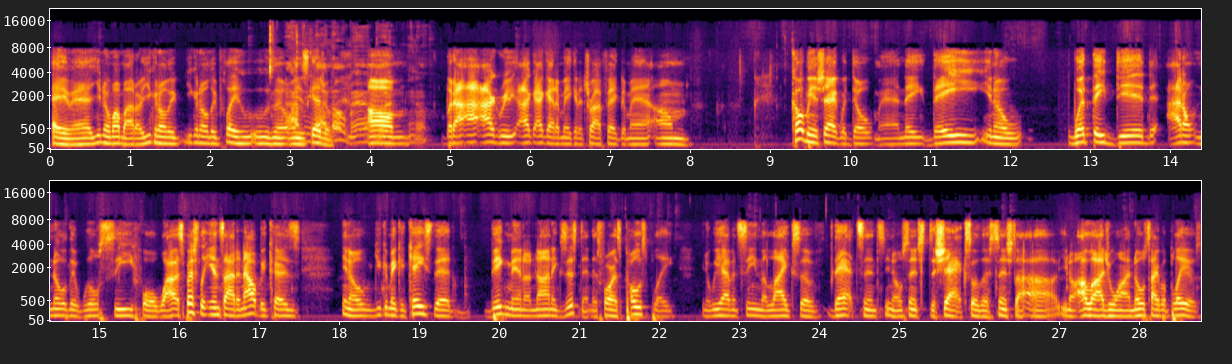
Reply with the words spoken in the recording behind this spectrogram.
hey man, you know my motto. You can only you can only play who, who's in, on I your mean, schedule. I know, man. Um, but, you know. But I, I, I agree. I, I got to make it a trifecta, man. Um, Kobe and Shaq were dope, man. They they you know what they did. I don't know that we'll see for a while, especially inside and out, because you know you can make a case that big men are non-existent as far as post play. You know, we haven't seen the likes of that since you know since the Shaqs or the since the uh, you know Olajuwon, those type of players,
